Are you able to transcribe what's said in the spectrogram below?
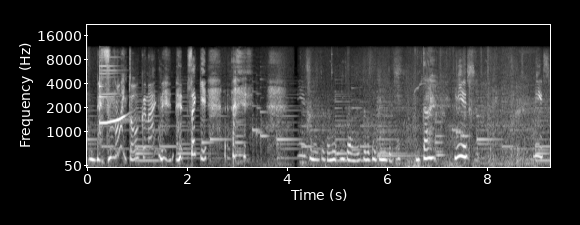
すごい遠くないね。さっき。ミエシのちょっとね。見たいんでそれ先見てて見たい。ミエシミエシ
